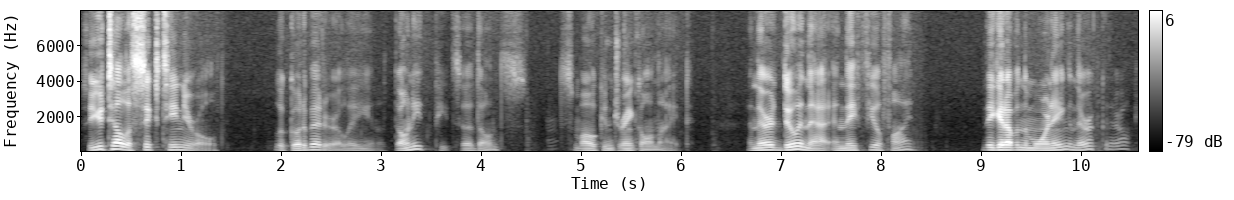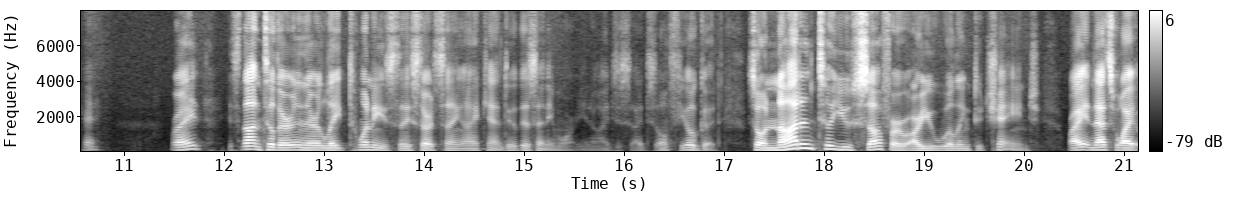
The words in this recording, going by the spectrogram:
So you tell a 16 year old, look, go to bed early. You know, don't eat pizza. Don't s- smoke and drink all night. And they're doing that, and they feel fine. They get up in the morning, and they're they're okay. Right. It's not until they're in their late 20s they start saying, I can't do this anymore. You know, I just I just don't feel good. So not until you suffer are you willing to change, right? And that's why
